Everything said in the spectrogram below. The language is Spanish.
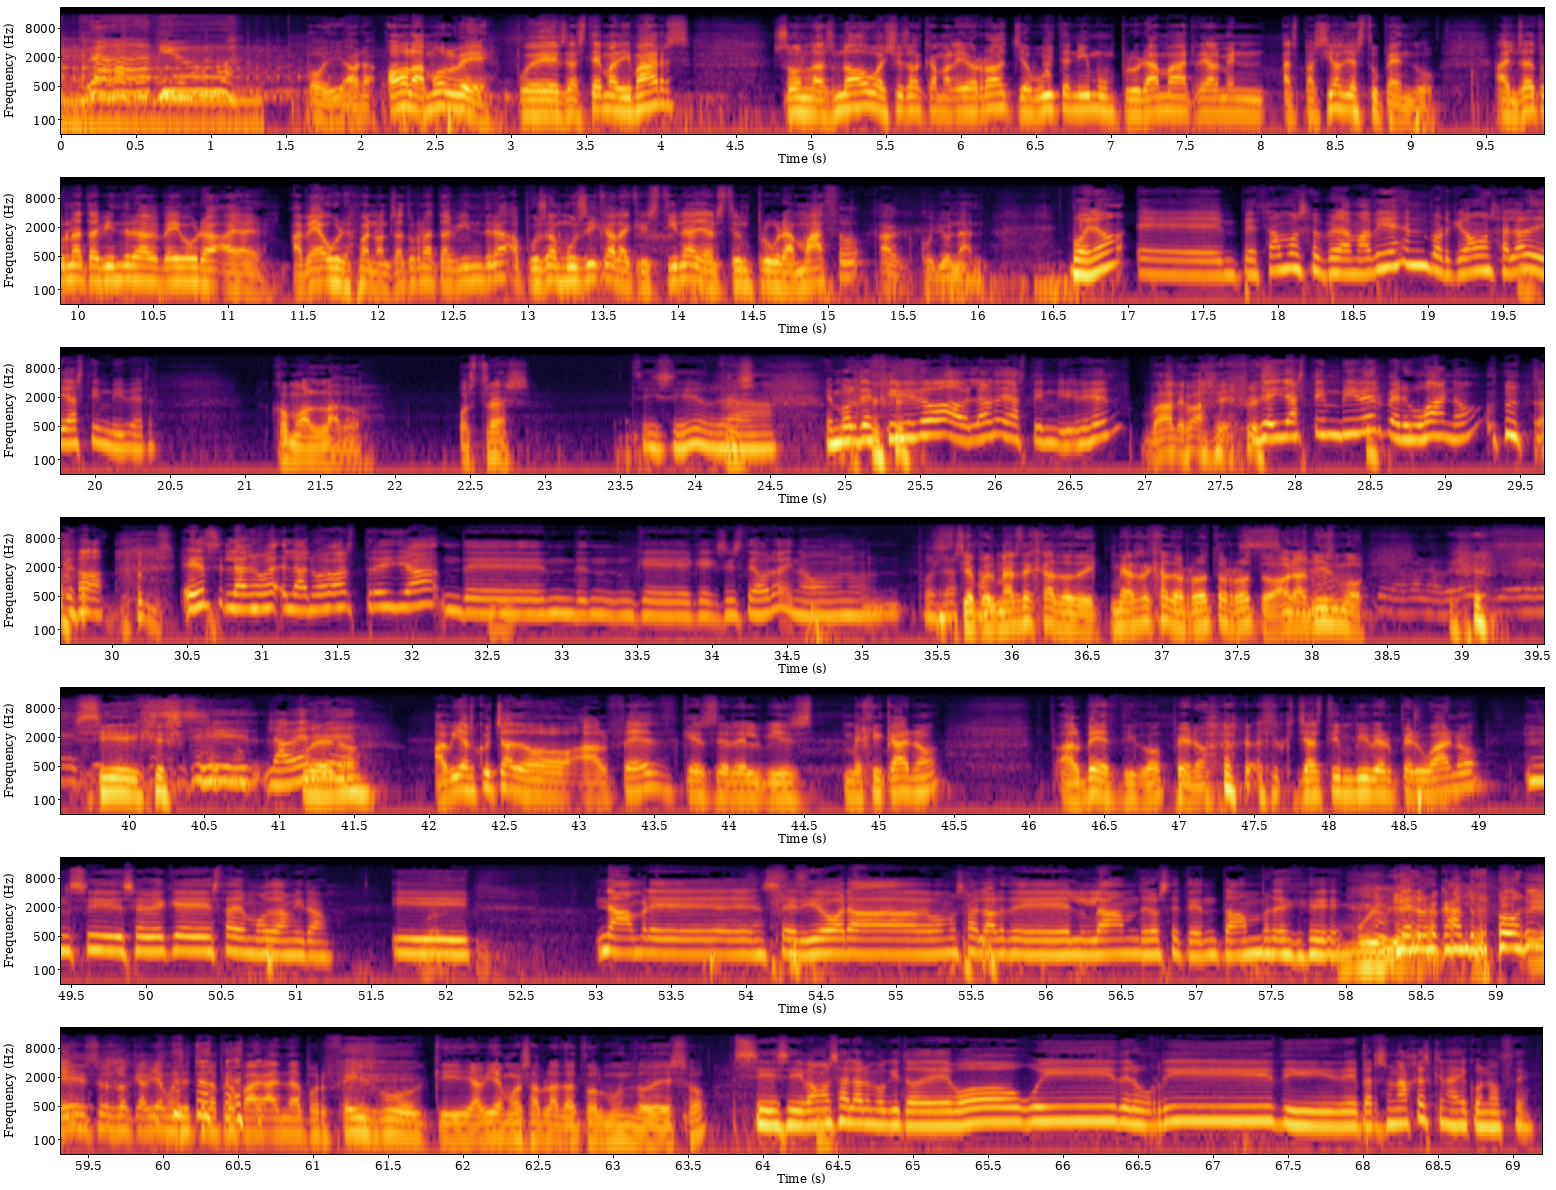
Set Ràdio. Oi, ara. Hola, molt bé. pues estem a dimarts, són les 9, això és el Camaleó Roig, i avui tenim un programa realment especial i estupendo. Ens ha tornat a vindre a veure, a, a veure, bueno, ens ha tornat a vindre a posar música a la Cristina i ens té un programazo acollonant. Bueno, eh, empezamos el programa bien porque vamos a hablar de Justin Bieber. Como al lado. Ostras. Sí, sí, o sea, hemos decidido hablar de Justin Bieber. Vale, vale. pues- De Justin Bieber peruano. O sea, es la, nueva- la nueva estrella de, de- que, que existe ahora y no... no- pues Hostia, pues me has dejado de, me has dejado roto, roto, Sí, ahora ¿no? mismo. sí, Sí, la verde. Bueno, había escuchado al Fed, que es el Elvis mexicano, al digo, pero Justin Bieber peruano. Mm, Sí, se ve que está de moda, mira. Y... No, hombre, en serio, ahora vamos a hablar del glam de los 70, hombre, que Muy bien. del rock and roll. Eso es lo que habíamos hecho la propaganda por Facebook y habíamos hablado a todo el mundo de eso. Sí, sí, vamos a hablar un poquito de Bowie, de Lou Reed y de personajes que nadie conoce.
